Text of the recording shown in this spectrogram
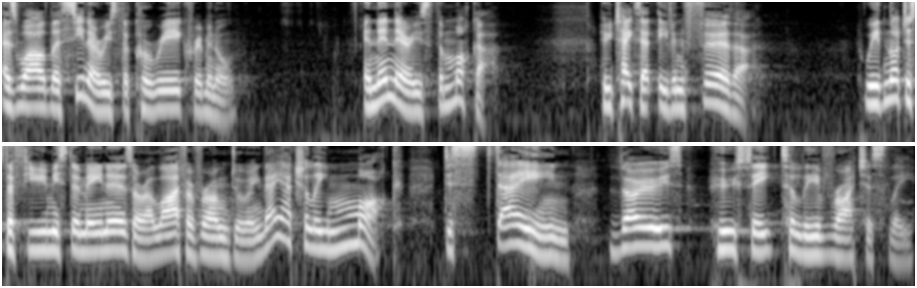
as while the sinner is the career criminal. And then there is the mocker, who takes that even further. With not just a few misdemeanors or a life of wrongdoing, they actually mock, disdain those who seek to live righteously.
